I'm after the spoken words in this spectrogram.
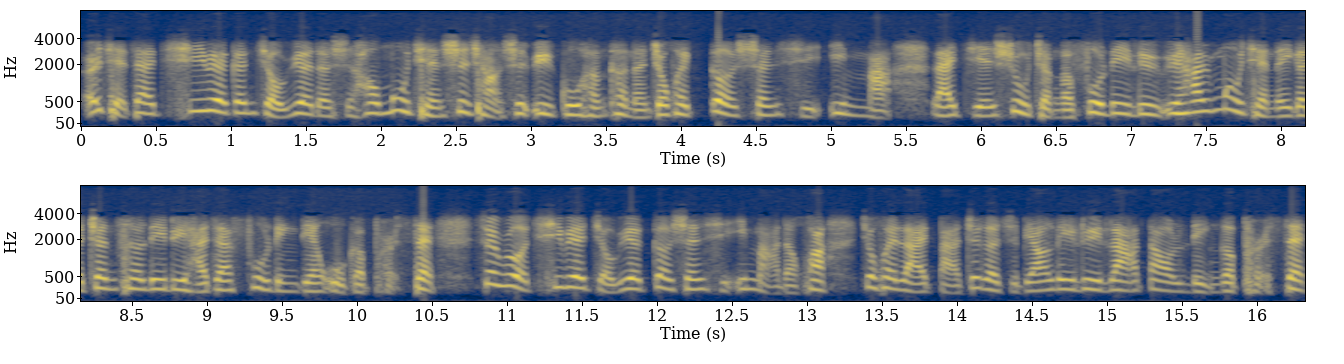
而且在七月跟九月的时候，目前市场是预估很可能就会各升息一码来结束整个负利率，因为它目前的一个政策利率还在负零点五个 percent，所以如果七月、九月各升息一码的话，就会来把这个指标利率拉到零个 percent。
